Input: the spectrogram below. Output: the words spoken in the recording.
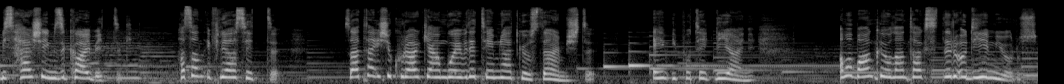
Biz her şeyimizi kaybettik. Hasan iflas etti. Zaten işi kurarken bu evde teminat göstermişti. Ev ipotekli yani. Ama bankaya olan taksitleri ödeyemiyoruz.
